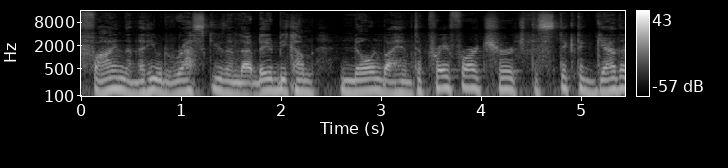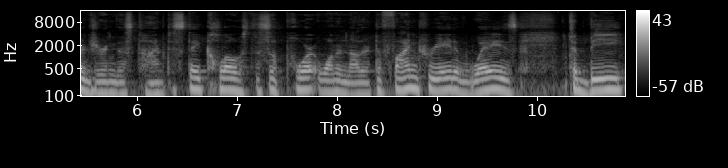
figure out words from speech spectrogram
find them, that He would rescue them, that they would become known by Him, to pray for our church to stick together during this time, to stay close, to support one another, to find creative ways to be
